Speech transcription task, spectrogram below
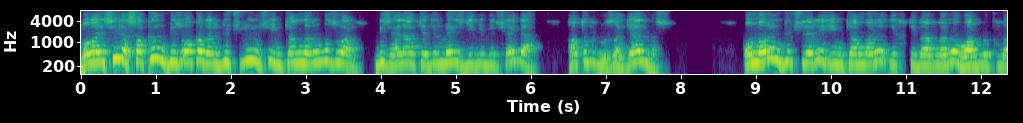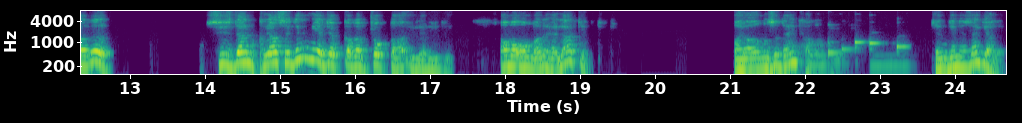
Dolayısıyla sakın biz o kadar güçlüyüz, imkanlarımız var, biz helak edilmeyiz gibi bir şey de hatırınıza gelmez. Onların güçleri, imkanları, iktidarları, varlıkları sizden kıyas edilmeyecek kadar çok daha ileriydi. Ama onları helak ettik. Ayağınızı denk alın diyor. Kendinize gelin.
